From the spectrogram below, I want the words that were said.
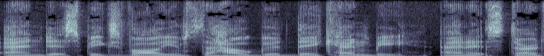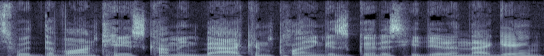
and it speaks volumes to how good they can be. And it starts with Devon Toews coming back and playing as good as he did in that game.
